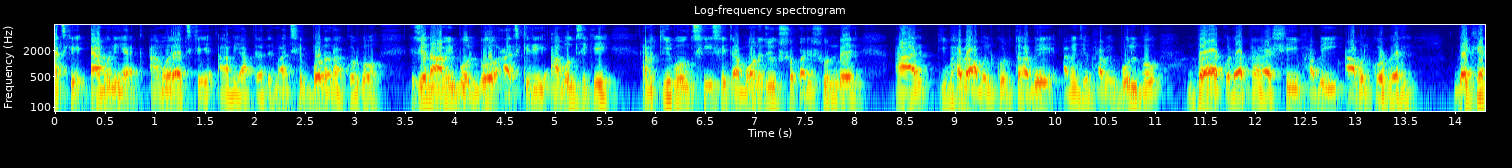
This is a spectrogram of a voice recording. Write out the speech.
আজকে এমনই এক আমল আজকে আমি আপনাদের মাঝে বর্ণনা করব। এই জন্য আমি বলব আজকের এই আমল থেকে আমি কি বলছি সেটা মনোযোগ সহকারে শুনবেন আর কীভাবে আমল করতে হবে আমি যেভাবে বলব, দয়া করে আপনারা সেইভাবেই আমল করবেন। দেখেন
